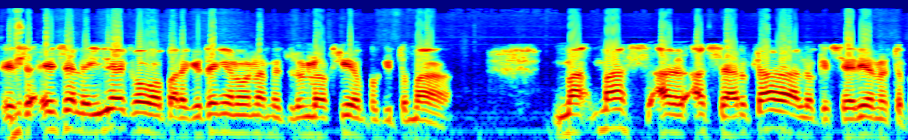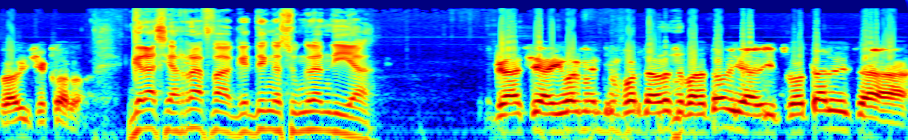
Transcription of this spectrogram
Esa, esa es la idea como para que tengan una meteorología un poquito más más, más acertada a lo que sería nuestra provincia de Córdoba. Gracias, Rafa, que tengas un gran día. Gracias, igualmente un fuerte abrazo para todos y a disfrutar de esa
